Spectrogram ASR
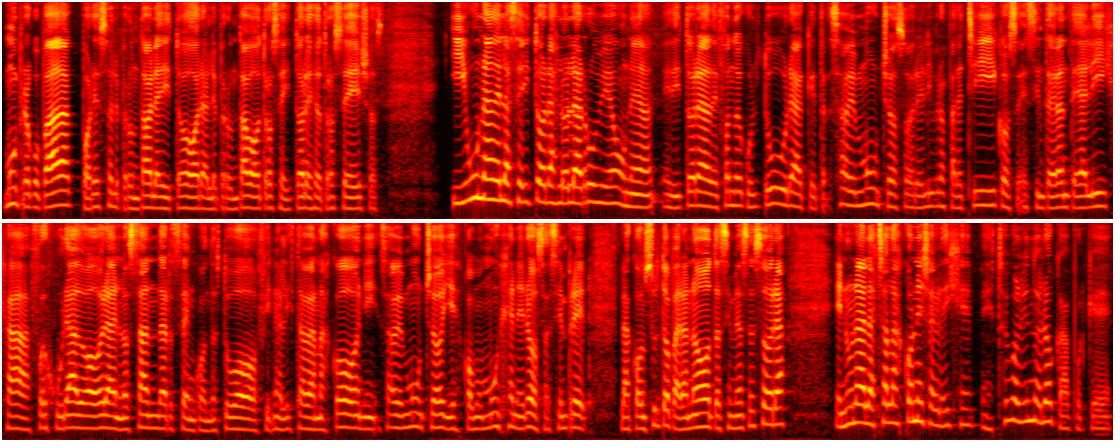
muy preocupada, por eso le preguntaba a la editora, le preguntaba a otros editores de otros sellos. Y una de las editoras, Lola Rubio, una editora de Fondo de Cultura que sabe mucho sobre libros para chicos, es integrante de Alija, fue jurado ahora en los Andersen cuando estuvo finalista Bernasconi, sabe mucho y es como muy generosa, siempre la consulto para notas y me asesora. En una de las charlas con ella le dije, me estoy volviendo loca porque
